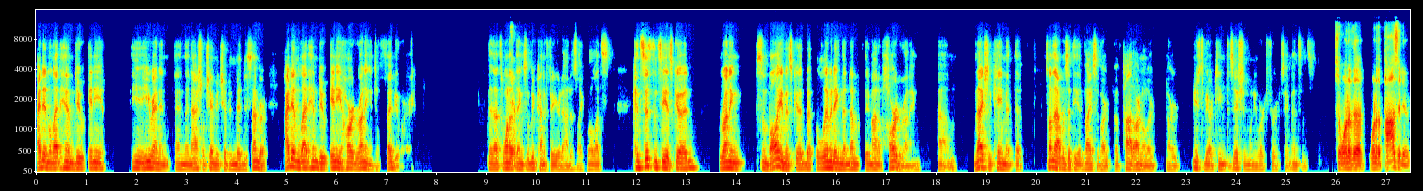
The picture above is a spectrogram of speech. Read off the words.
I didn't let him do any. He, he ran in, in the national championship in mid December. I didn't let him do any hard running until February. That's one of yeah. the things that we've kind of figured out is like, well, let's consistency is good, running some volume is good, but limiting the number, the amount of hard running. Um, and that actually came at the some of that was at the advice of our of Todd Arnold, our, our used to be our team physician when he worked for St. Vincent's. So one of the one of the positive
